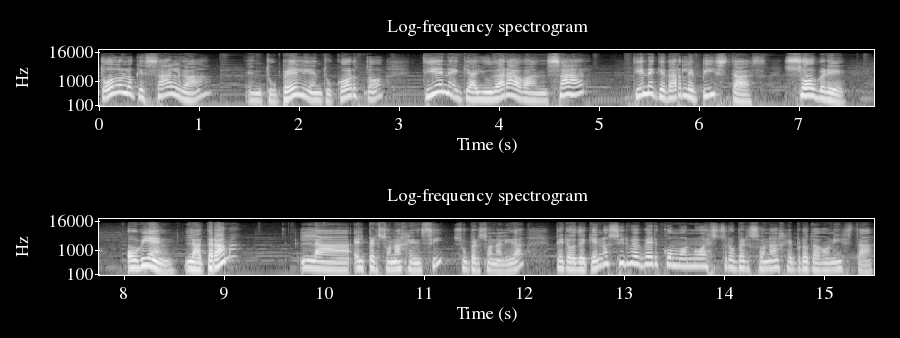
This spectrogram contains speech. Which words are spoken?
todo lo que salga en tu peli, en tu corto, tiene que ayudar a avanzar, tiene que darle pistas sobre o bien la trama, la- el personaje en sí, su personalidad, pero ¿de qué nos sirve ver cómo nuestro personaje protagonista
